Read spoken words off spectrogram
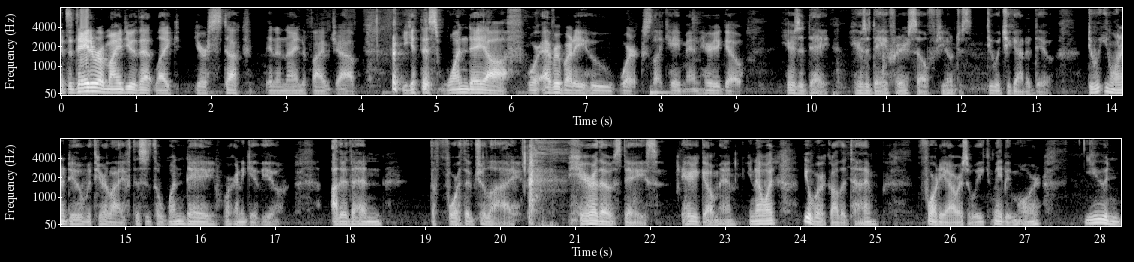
It's a day to remind you that like you're stuck in a 9 to 5 job. You get this one day off where everybody who works like, "Hey man, here you go. Here's a day. Here's a day for yourself. You know, just do what you got to do. Do what you want to do with your life. This is the one day we're going to give you other than the 4th of July. Here are those days. Here you go, man. You know what? You work all the time. 40 hours a week, maybe more. You and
